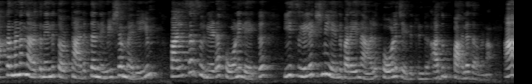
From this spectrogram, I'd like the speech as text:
ആക്രമണം നടക്കുന്നതിന് തൊട്ടടുത്ത നിമിഷം വരെയും പൾസർ സുനിയുടെ ഫോണിലേക്ക് ഈ ശ്രീലക്ഷ്മി എന്ന് പറയുന്ന ആൾ കോൾ ചെയ്തിട്ടുണ്ട്. അതും പലതവണ. ആ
